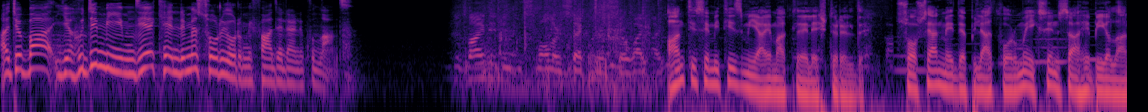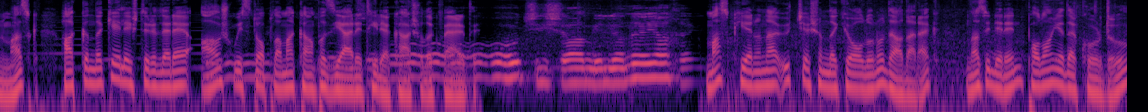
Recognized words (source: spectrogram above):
acaba Yahudi miyim diye kendime soruyorum ifadelerini kullandı. Antisemitizmi yaymakla eleştirildi. Sosyal medya platformu X'in sahibi Elon Musk, hakkındaki eleştirilere Auschwitz toplama kampı ziyaretiyle karşılık verdi. Musk yanına 3 yaşındaki oğlunu da alarak Nazilerin Polonya'da kurduğu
